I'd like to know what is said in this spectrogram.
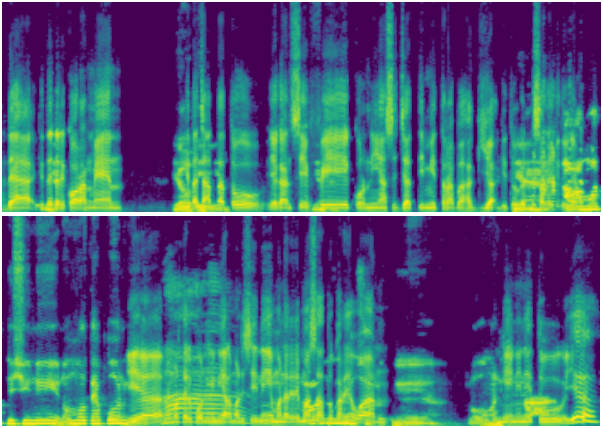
ada. Kita Iya. dari koran, men. Yoi. Kita catat tuh, ya kan CV Kurnia Sejati Mitra Bahagia gitu kan Iya. misalnya gitu kan. Alamat di sini, nomor telepon. gitu. Iya, nomor Ah. telepon ini, alamat di sini, menerima Oh, satu karyawan. Iya. Lowongan Ini ini itu. Iya,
